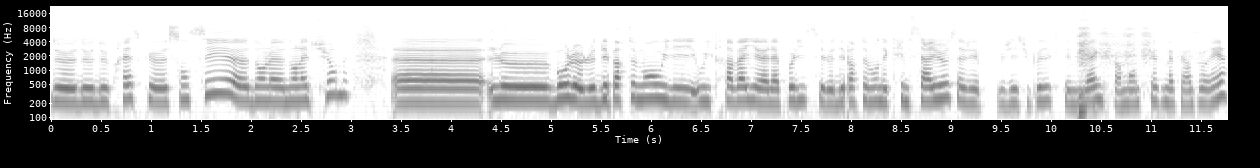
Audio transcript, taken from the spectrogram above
de, presque sensé euh, dans la- dans l'absurde. Euh, le, bon, le, département où il, travaille à la police, c'est le département des crimes sérieux. Ça, j'ai supposé que c'était une blague. Enfin, moi, en tout cas, ça m'a fait un peu rire.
